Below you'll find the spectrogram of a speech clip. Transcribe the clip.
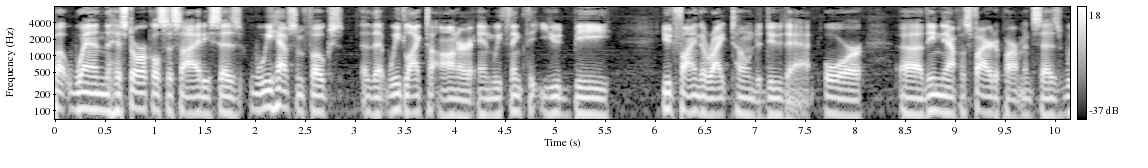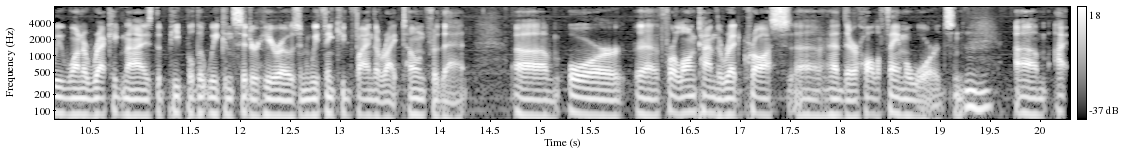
but when the historical society says we have some folks that we'd like to honor, and we think that you'd be you'd find the right tone to do that, or uh, the Indianapolis Fire Department says we want to recognize the people that we consider heroes, and we think you'd find the right tone for that. Um, or uh, for a long time, the Red Cross uh, had their Hall of Fame awards, and um, I,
